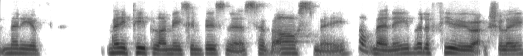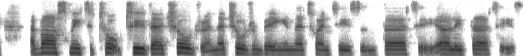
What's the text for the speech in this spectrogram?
many of many people I meet in business have asked me, not many, but a few actually, have asked me to talk to their children, their children being in their 20s and 30, early 30s.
